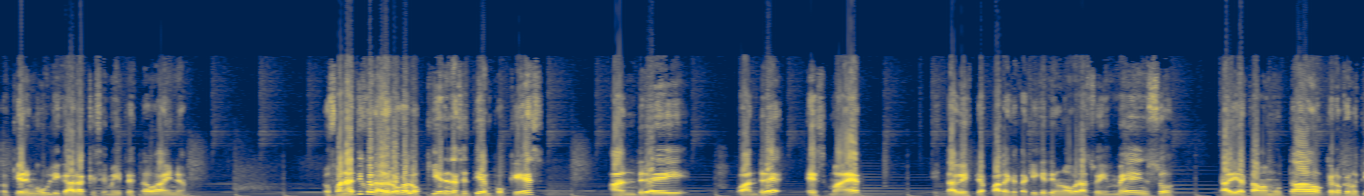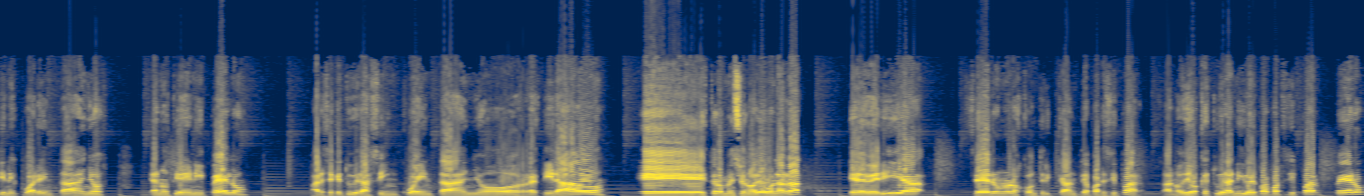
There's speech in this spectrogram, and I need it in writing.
Lo quieren obligar a que se meta esta vaina. Los fanáticos de la droga lo quieren de hace tiempo, que es Andrei o André Esmaev. Esta bestia para que está aquí, que tiene unos brazos inmensos. Cada día está más mutado. Creo que no tiene 40 años. Ya no tiene ni pelo parece que tuviera 50 años retirado. Eh, esto lo mencionó de Bonarrat, que debería ser uno de los contrincantes a participar. O sea, no dijo que tuviera nivel para participar, pero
